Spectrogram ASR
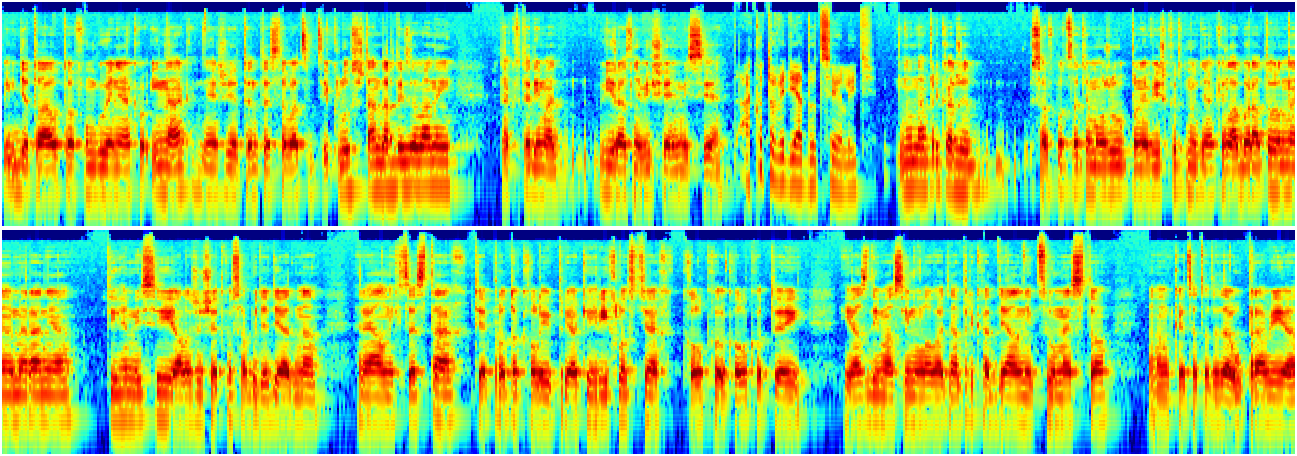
ide to auto, funguje nejako inak, než je ten testovací cyklus štandardizovaný, tak vtedy má výrazne vyššie emisie. Ako to vedia docieliť? No napríklad, že sa v podstate môžu úplne vyškrtnúť nejaké laboratórne merania tých emisí, ale že všetko sa bude diať na reálnych cestách. Tie protokoly, pri akých rýchlostiach, koľko, koľko tej jazdy má simulovať napríklad diálnicu, mesto, keď sa to teda upraví a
